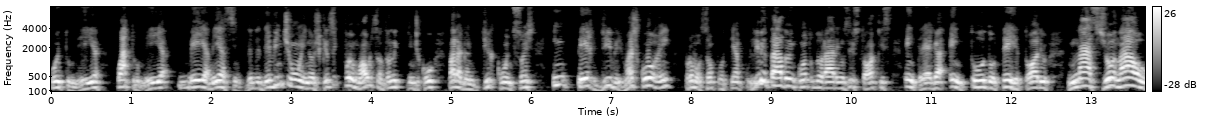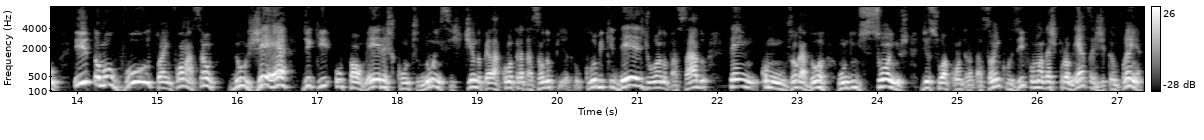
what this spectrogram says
9986466665. DDD 21, e não esqueça que foi o Mauro Santana que te indicou para garantir condições imperdíveis. Mas corra, hein? Promoção por tempo limitado enquanto durarem os estoques, entrega em todo o território nacional. E tomou vulto a informação do GE de que o Palmeiras continua insistindo pela contratação do Pedro. O clube que desde o ano passado passado tem como um jogador um dos sonhos de sua contratação, inclusive uma das promessas de campanha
